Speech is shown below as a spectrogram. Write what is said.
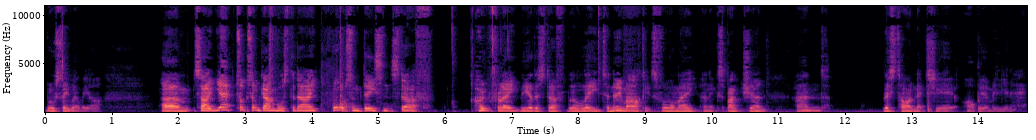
we'll see where we are. Um, so, yeah, took some gambles today, bought some decent stuff. Hopefully, the other stuff will lead to new markets for me and expansion. And this time next year, I'll be a millionaire.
